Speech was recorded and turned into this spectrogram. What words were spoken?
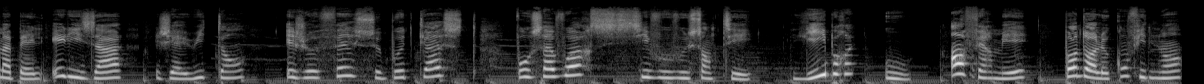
m'appelle Elisa, j'ai 8 ans et je fais ce podcast pour savoir si vous vous sentez libre ou enfermé pendant le confinement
